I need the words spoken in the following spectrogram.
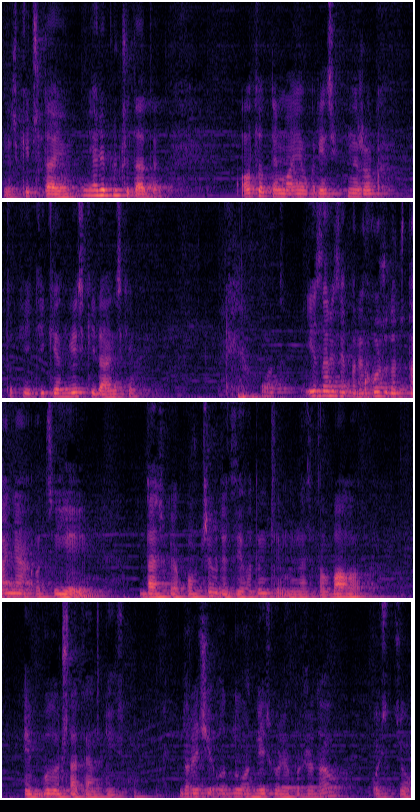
книжки читаю. Я люблю читати. Але тут немає українських книжок. Тут тільки англійські і данські. От. І зараз я переходжу до читання оцієї. Дачку я повчив, десь дві годинки мене задовбало. І буду читати англійську. До речі, одну англійську я прочитав. Ось цю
